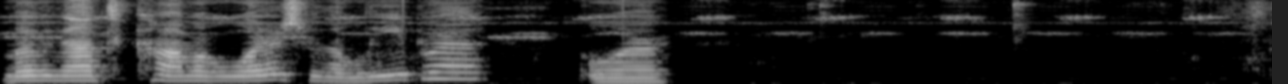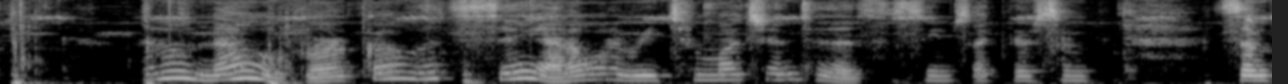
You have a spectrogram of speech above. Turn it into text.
Moving on to calmer waters with a Libra or I don't know, Virgo. Let's see. I don't want to read too much into this. It seems like there's some some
